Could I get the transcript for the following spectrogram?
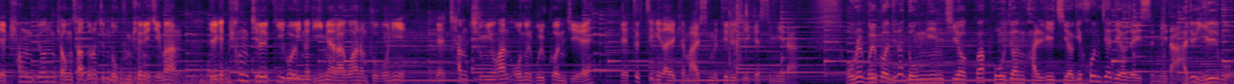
예, 평균 경사도는 좀 높은 편이지만 이렇게 평지를 끼고 있는 임야라고 하는 부분이 예, 참 중요한 오늘 물건지의 예, 특징이다 이렇게 말씀을 드릴 수 있겠습니다. 오늘 물건지는 농림 지역과 보전 관리 지역이 혼재되어져 있습니다. 아주 일부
